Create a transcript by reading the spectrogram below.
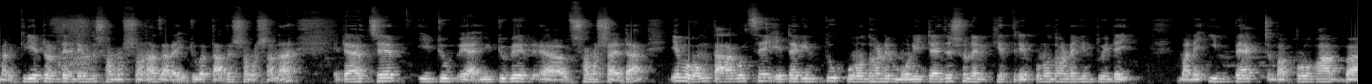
মানে ক্রিয়েটরদের এটা কিন্তু সমস্যা না, যারা ইউটিউবার তাদের সমস্যা না। এটা হচ্ছে ইউটিউব ইউটিউবের সমস্যা এটা। এবং তারা বলছে এটা কিন্তু কোনো ধরনের মনিটাইজেশনের ক্ষেত্রে, কোনো ধরনের কিন্তু এটাই মানে ইম্প্যাক্ট বা প্রভাব বা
